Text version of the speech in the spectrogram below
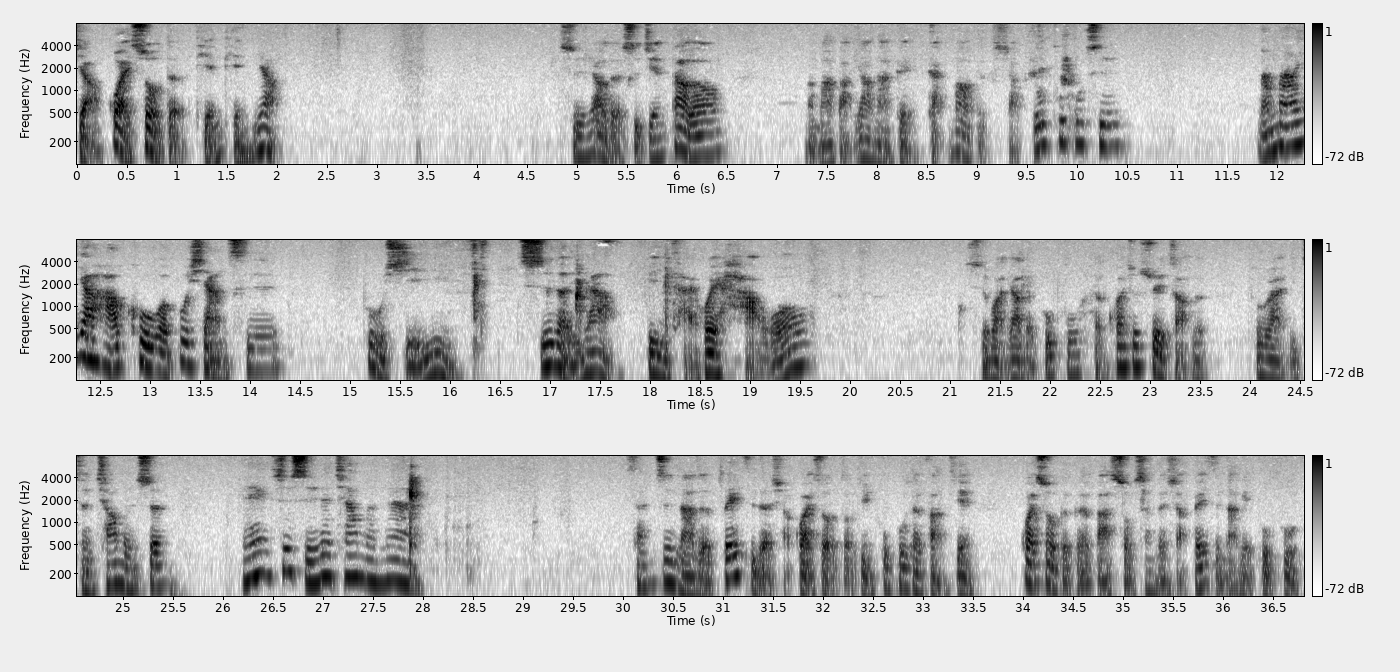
小怪兽的甜甜药。吃药的时间到了哦，妈妈把药拿给感冒的小猪噗噗吃。妈妈，药好苦，我不想吃。不行，吃了药病才会好哦。吃完药的噗噗很快就睡着了。突然一阵敲门声，哎，是谁在敲门啊？三只拿着杯子的小怪兽走进布布的房间。怪兽哥哥把手上的小杯子拿给布布，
